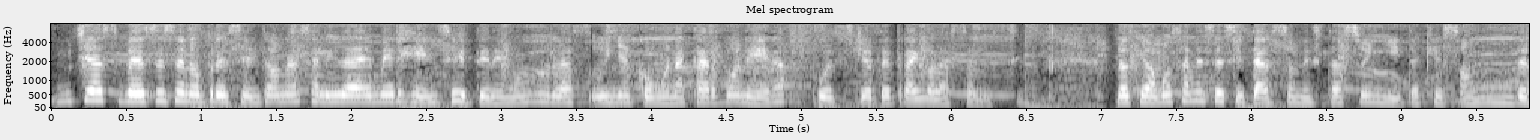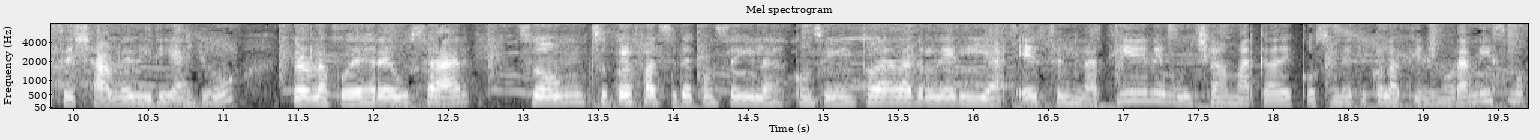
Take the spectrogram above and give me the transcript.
Muchas veces se nos presenta una salida de emergencia y tenemos las uñas como una carbonera, pues yo te traigo la solución. Lo que vamos a necesitar son estas uñitas que son desechables diría yo, pero la puedes reusar. Son súper fáciles de conseguir, las consiguen toda la droguería. Essen la tiene, mucha marca de cosméticos la tienen ahora mismo.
